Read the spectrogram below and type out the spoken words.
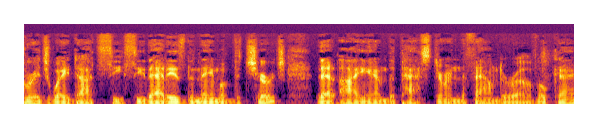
Bridgeway.cc. That is the name of the church that I am the pastor and the founder of. Okay.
